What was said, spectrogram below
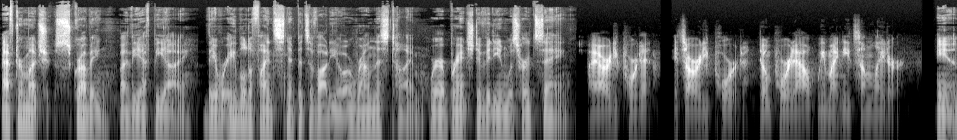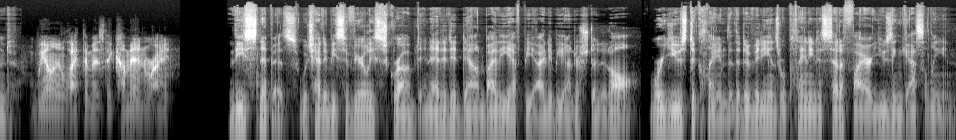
After much scrubbing by the FBI, they were able to find snippets of audio around this time where a Branch Davidian was heard saying, I already poured it. It's already poured. Don't pour it out. We might need some later. And, We only light them as they come in, right? These snippets, which had to be severely scrubbed and edited down by the FBI to be understood at all, were used to claim that the Davidians were planning to set a fire using gasoline.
